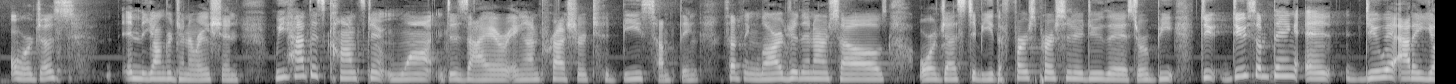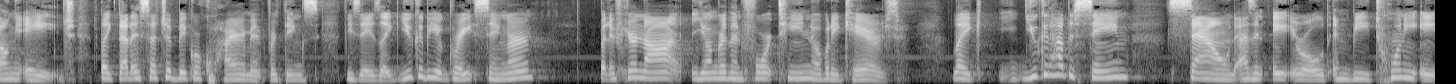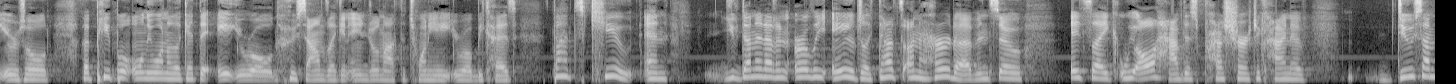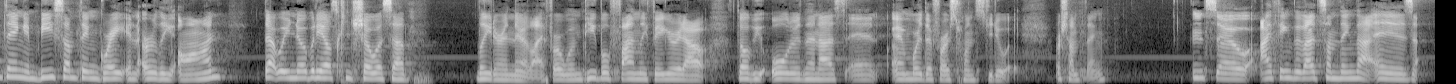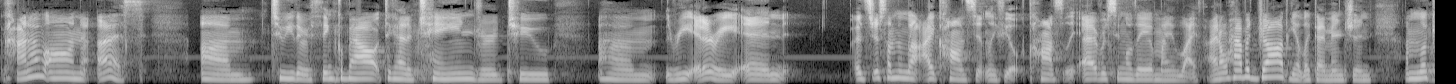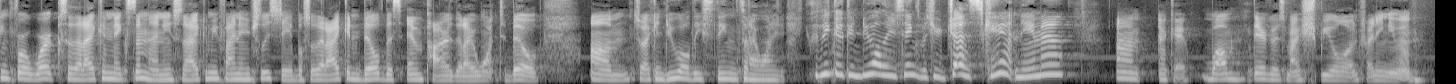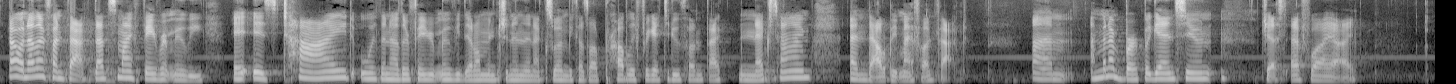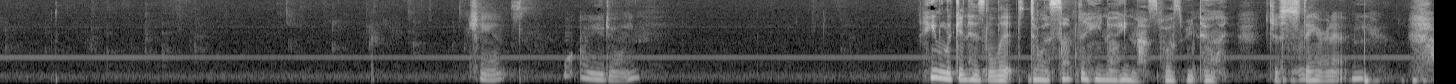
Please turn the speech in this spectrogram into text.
or just in the younger generation, we have this constant want, desire, and pressure to be something, something larger than ourselves, or just to be the first person to do this, or be do do something and do it at a young age. Like that is such a big requirement for things these days. Like you could be a great singer, but if you're not younger than 14, nobody cares. Like you could have the same sound as an eight year old and be 28 years old, but people only want to look at the eight year old who sounds like an angel, not the 28 year old, because that's cute. And you've done it at an early age. Like, that's unheard of. And so it's like we all have this pressure to kind of do something and be something great and early on. That way, nobody else can show us up later in their life or when people finally figure it out they'll be older than us and and we're the first ones to do it or something and so I think that that's something that is kind of on us um, to either think about, to kind of change, or to um, reiterate. And it's just something that I constantly feel, constantly, every single day of my life. I don't have a job yet, like I mentioned. I'm looking for work so that I can make some money, so that I can be financially stable, so that I can build this empire that I want to build. Um, so I can do all these things that I want to do. You think you can do all these things, but you just can't, Nemo. Um, okay, well, there goes my spiel on Finding Nemo. Oh, another fun fact. That's my favorite movie. It is tied with another favorite movie that I'll mention in the next one because I'll probably forget to do fun fact next time, and that'll be my fun fact. Um, I'm gonna burp again soon, just FYI. Chance, what are you doing? He licking his lips, doing something he know he's not supposed to be doing just staring at me.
